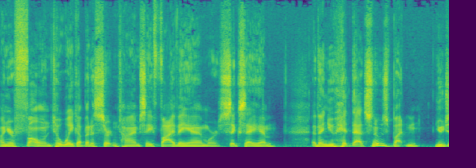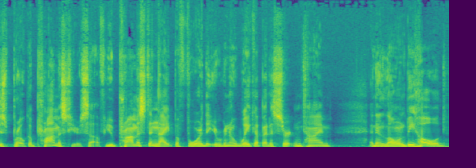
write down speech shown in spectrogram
on your phone to wake up at a certain time, say 5 a.m. or 6 a.m., and then you hit that snooze button, you just broke a promise to yourself. You promised the night before that you were going to wake up at a certain time, and then lo and behold,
